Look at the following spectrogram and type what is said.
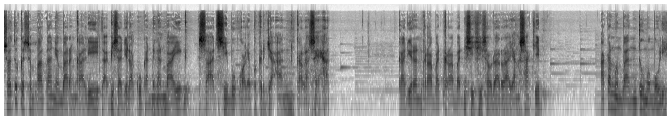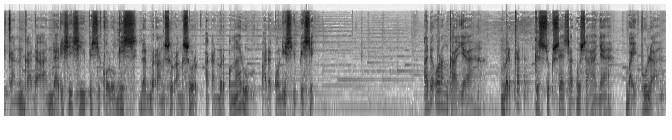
Suatu kesempatan yang barangkali tak bisa dilakukan dengan baik saat sibuk oleh pekerjaan kala sehat. Kehadiran kerabat-kerabat di sisi saudara yang sakit akan membantu memulihkan keadaan dari sisi psikologis dan berangsur-angsur akan berpengaruh pada kondisi fisik. Ada orang kaya, berkat kesuksesan usahanya, baik pula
